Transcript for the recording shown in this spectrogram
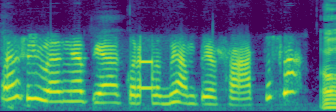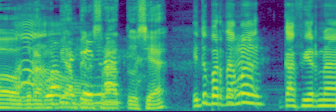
Masih banget ya, kurang lebih hampir 100 lah. Oh, kurang Uang lebih hampir mesin lah. 100 ya. Itu pertama Kak Firna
